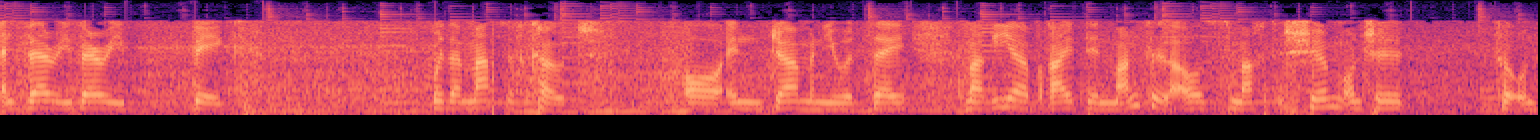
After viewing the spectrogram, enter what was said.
and very, very big, with a massive coat. Or in German you would say, Maria breit den Mantel aus, macht Schirm und Schild für uns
